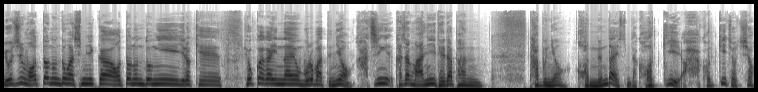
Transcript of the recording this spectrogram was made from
요즘 어떤 운동 하십니까? 어떤 운동이 이렇게 효과가 있나요? 물어봤더니요. 가장, 가장 많이 대답한 답은요. 걷는다 했습니다. 걷기. 아, 걷기 좋죠.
